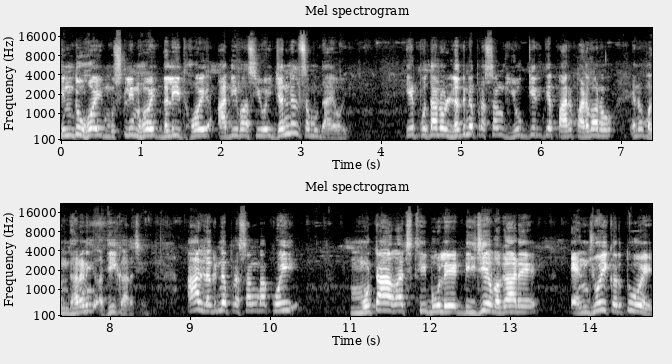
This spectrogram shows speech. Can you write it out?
હિન્દુ હોય, મુસ્લિમ હોય, દલિત હોય, આદિવાસી હોય, જનરલ સમુદાય હોય, એ પોતાનો લગ્ન પ્રસંગ યોગ્ય રીતે પાર પાડવાનો એનો બંધારણીય અધિકાર છે. આ લગ્ન પ્રસંગમાં કોઈ મોટા અવાજથી બોલે, ડીજે વગાડે, એન્જોય કરતું હોય,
